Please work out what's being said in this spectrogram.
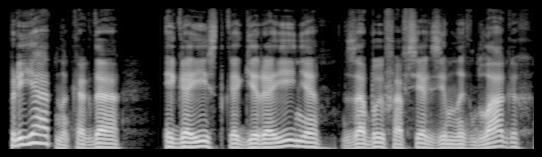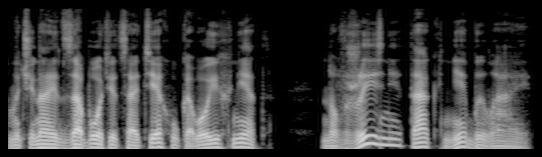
Приятно, когда эгоистка-героиня, забыв о всех земных благах, начинает заботиться о тех, у кого их нет но в жизни так не бывает.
